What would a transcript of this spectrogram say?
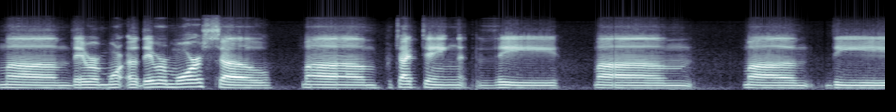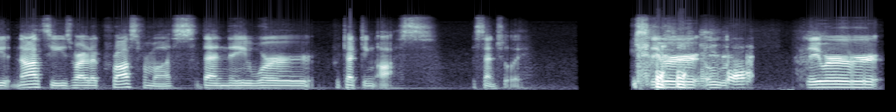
um they were more uh, they were more so um protecting the um um the Nazis right across from us than they were protecting us essentially. They were they were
